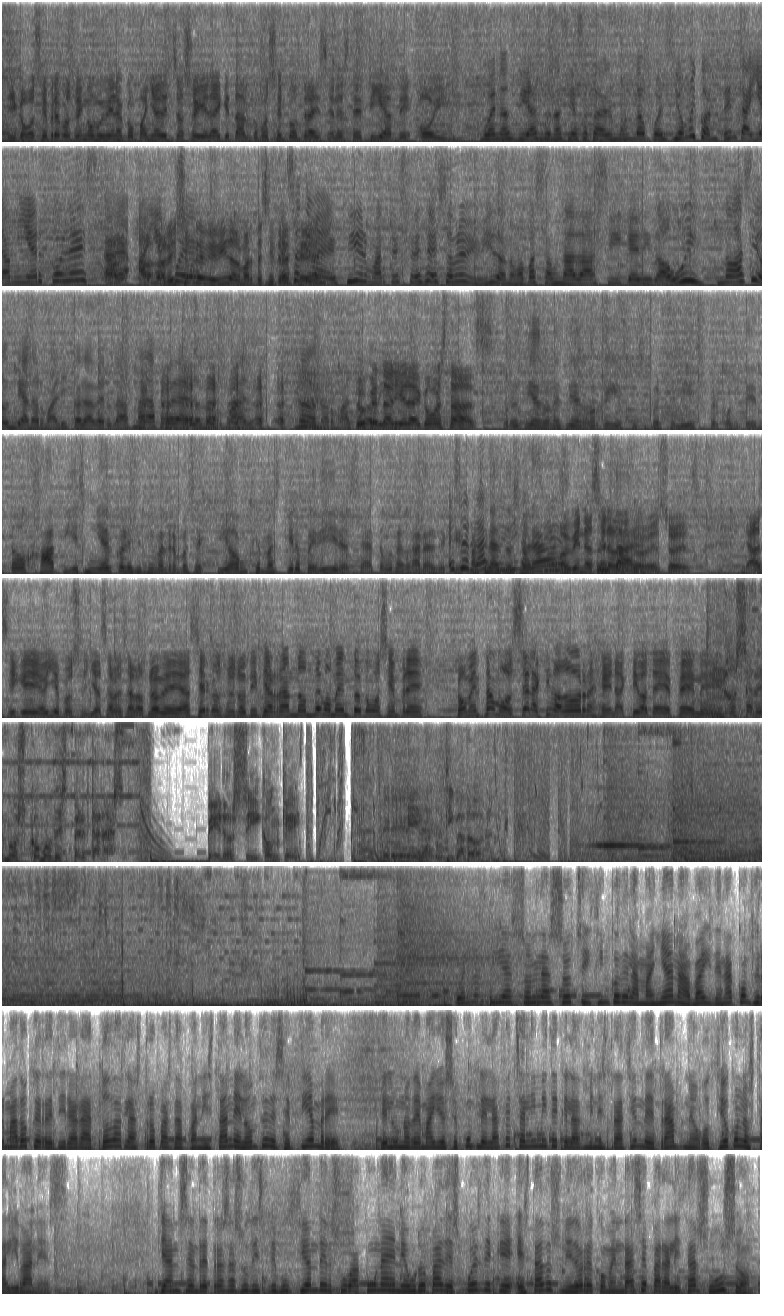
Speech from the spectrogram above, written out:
Y como siempre, pues vengo muy bien acompañado. Dicha soy Edai, ¿qué tal? ¿Cómo os encontráis en este día de hoy? Buenos días, buenos días a todo el mundo. Pues yo muy contenta, ya miércoles. Eh, Habéis sobrevivido al martes y 13. Eso te iba a ¿eh? decir, martes 13 he sobrevivido. No me ha pasado nada así que diga, uy, no, ha sido un día normalito, la verdad. Nada fuera de lo normal. Nada normal. ¿Tú todo qué tal. Yeray? ¿Cómo estás? Buenos días, buenos días, Gorka. Yo estoy súper feliz, súper contento, happy. Es miércoles, encima tenemos sección. ¿Qué más quiero pedir? O sea, tengo unas ganas de que pasen las dos horas. Hoy viene a ser a las. 9, eso es. Así que, oye, pues ya sabes, a las 9 a ser con sus noticias random. De momento, como siempre, comenzamos el activador en Actívate FM. No sabemos cómo despertarás, pero sí con qué. El activador. Buenos días, son las 8 y 5 de la mañana. Biden ha confirmado que retirará todas las tropas de Afganistán el 11 de septiembre. El 1 de mayo se cumple la fecha límite que la administración de Trump negoció con los talibanes. Janssen retrasa su distribución de su vacuna en Europa después de que Estados Unidos recomendase paralizar su uso.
